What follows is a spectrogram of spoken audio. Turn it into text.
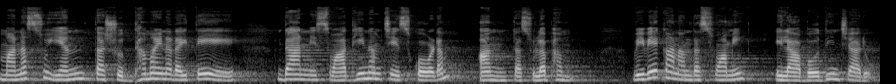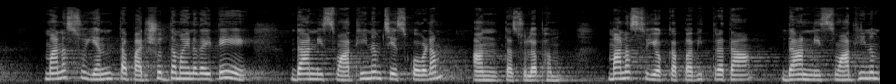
మనస్సు ఎంత శుద్ధమైనదైతే దాన్ని స్వాధీనం చేసుకోవడం అంత సులభం. వివేకానంద స్వామి ఇలా బోధించారు. మనస్సు ఎంత పరిశుద్ధమైనదైతే దాన్ని స్వాధీనం చేసుకోవడం అంత సులభం. మనస్సు యొక్క పవిత్రత దాన్ని స్వాధీనం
